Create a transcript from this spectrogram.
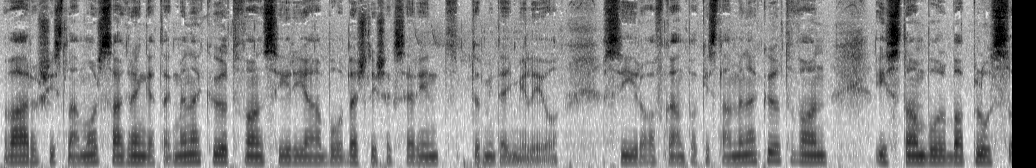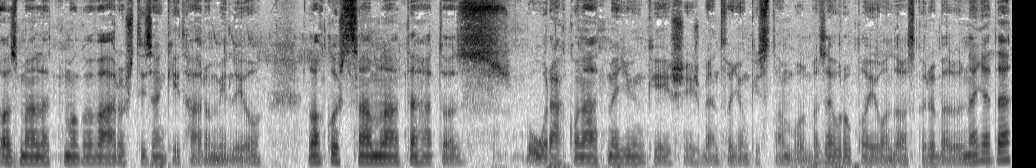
város, iszlám ország, rengeteg menekült van Szíriából, becslések szerint több mint egy millió szír, afgán, pakisztán menekült van, Isztambulba plusz az mellett maga a város 12-3 millió lakost számlál, tehát az órákon átmegyünk, és, és bent vagyunk Isztambulban. Az európai oldal az körülbelül negyede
